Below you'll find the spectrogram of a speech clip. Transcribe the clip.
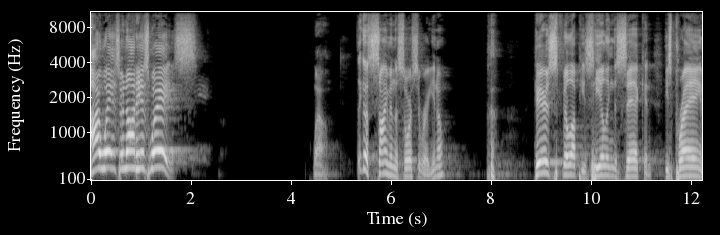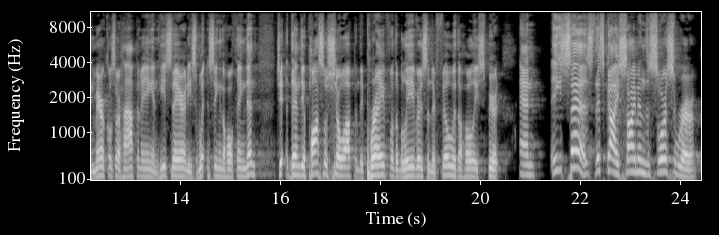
our ways are not His ways. Wow. Think of Simon the sorcerer, you know? Here's Philip, he's healing the sick and he's praying and miracles are happening and he's there and he's witnessing the whole thing. Then, then the apostles show up and they pray for the believers and they're filled with the Holy Spirit. And he says, this guy, Simon the sorcerer,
